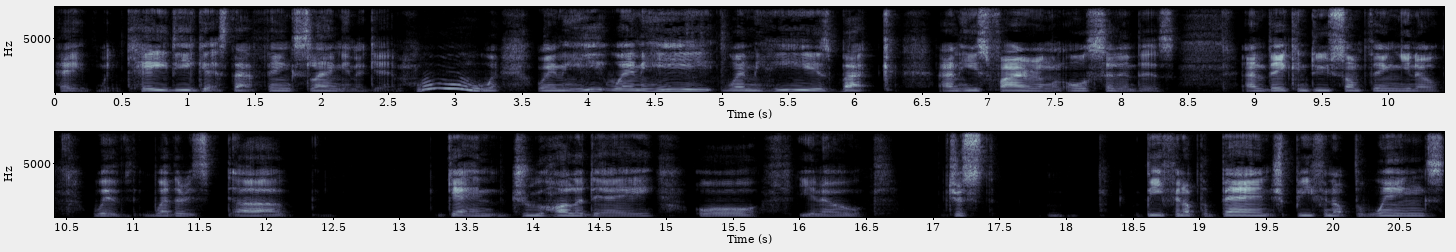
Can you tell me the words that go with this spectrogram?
Hey, when KD gets that thing slanging again, when he when he when he is back and he's firing on all cylinders, and they can do something, you know, with whether it's uh getting Jrue Holiday or you know just beefing up the bench, beefing up the wings.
